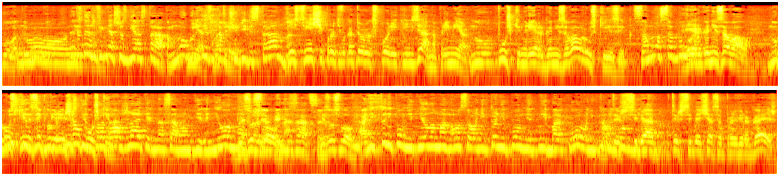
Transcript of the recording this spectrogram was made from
Вот. И Ну, вот это даже фигня, что с Геростратом. Много Нет, людей, которые чудили странно. Есть вещи, против которых спорить нельзя. Например, Ну. Пушкин реорганизовал русский язык. Само собой. Реорганизовал. Но русский Пушкин- язык но пережил Пушкин Пушкина. продолжатель на самом деле, не он начал Безусловно, реорганизацию. безусловно. А никто не помнит ни Ломоносова, никто не помнит ни Баркова, никто Ну, не ты же помнит... себя, ты ж себя сейчас опровергаешь.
